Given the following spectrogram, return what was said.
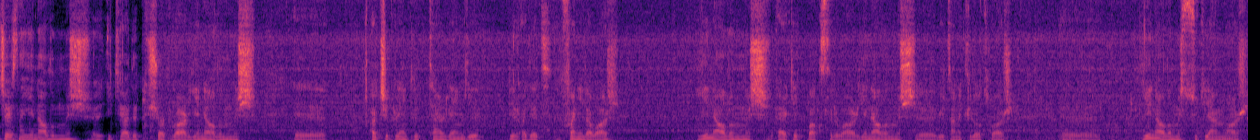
İçerisine yeni alınmış e, iki adet tişört var. Yeni alınmış e, açık renkli ten rengi bir adet fanila var. Yeni alınmış erkek boxer'ı var. Yeni alınmış e, bir tane külot var. E, yeni alınmış sütyen var.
